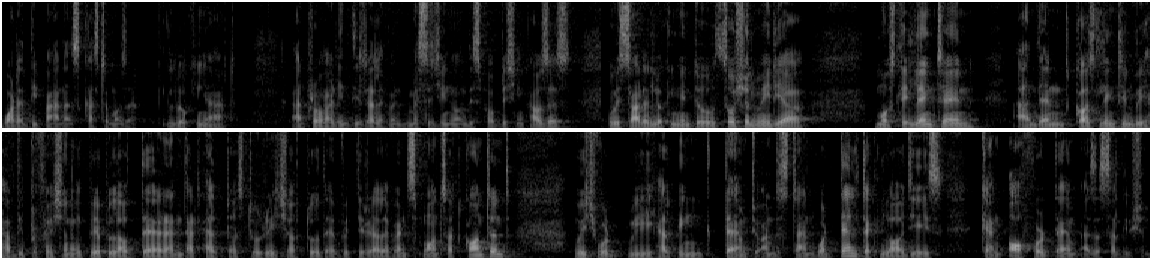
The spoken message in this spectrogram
what are the banners customers are looking at, and providing the relevant messaging on these publishing houses. We started looking into social media, mostly LinkedIn, and then because LinkedIn we have the professional people out there and that helped us to reach out to them with the relevant sponsored content which would be helping them to understand what Dell Technologies can offer them as a solution.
